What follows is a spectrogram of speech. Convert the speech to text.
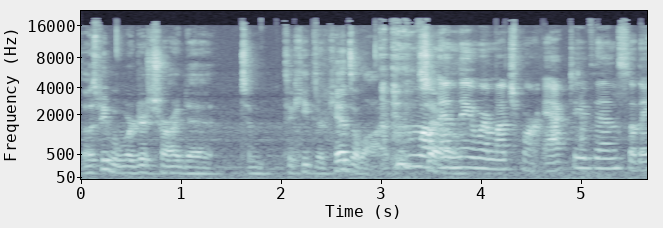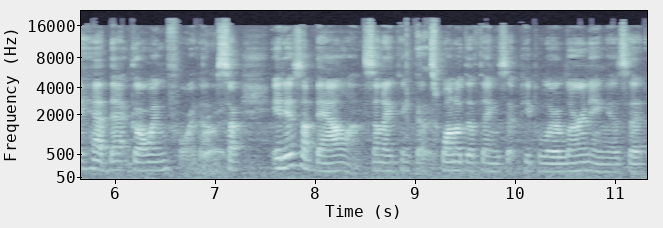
those people were just trying to to, to keep their kids alive. Well, So- and they were much more active then, so they had that going for them. Right. So it is a balance, and I think that's one of the things that people are learning is that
